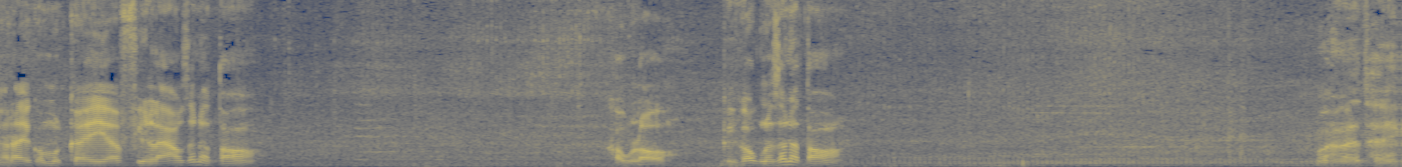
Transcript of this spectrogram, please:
Ở đây có một cây à, phi lao rất là to. Khổng lồ, Cái gốc nó rất là to. Mọi người à, thấy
